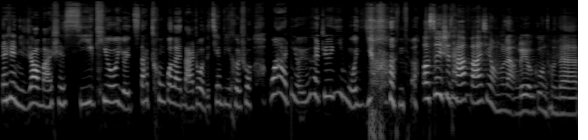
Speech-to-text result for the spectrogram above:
但是你知道吗？是 CQ 有一次他冲过来拿着我的铅笔盒说：“哇，有一个和这个一模一样的哦。”所以是他发现我们两个有共同的。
